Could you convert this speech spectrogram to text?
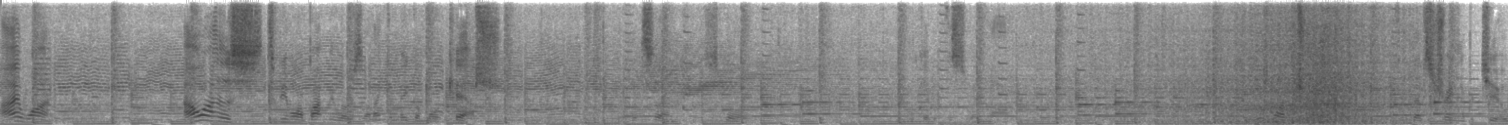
I want... I want this to be more popular so that I can make them more cash. That's train number two.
